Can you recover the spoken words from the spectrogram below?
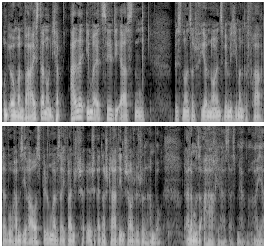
Und irgendwann war ich dann und ich habe alle immer erzählt, die ersten bis 1994, wenn mich jemand gefragt hat, wo haben Sie Ihre Ausbildung? Habe ich gesagt, ich war in Sch- einer staatlichen Schauspielschule in Hamburg. Und alle haben gesagt, ach ja, das merkt man, ah ja.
